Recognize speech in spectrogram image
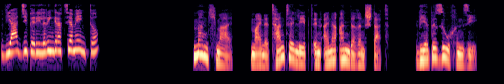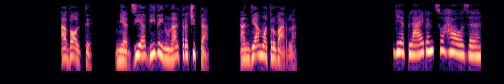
Viaggi per il ringraziamento? Manchmal. Meine Tante lebt in einer anderen Stadt. Wir besuchen sie. A volte. Mia zia vive in un'altra città. Andiamo a trovarla. Wir bleiben zu Hause.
